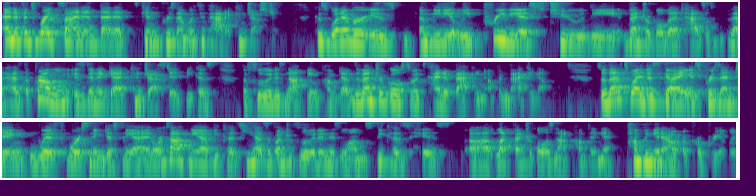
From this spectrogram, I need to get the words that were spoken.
And if it's right-sided then it can present with hepatic congestion because whatever is immediately previous to the ventricle that has that has the problem is going to get congested because the fluid is not being pumped out of the ventricle so it's kind of backing up and backing up so that's why this guy is presenting with worsening dyspnea and orthopnea because he has a bunch of fluid in his lungs because his uh, left ventricle is not pumping it, pumping it out appropriately.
